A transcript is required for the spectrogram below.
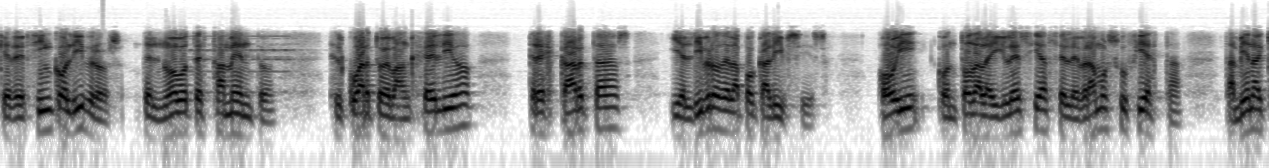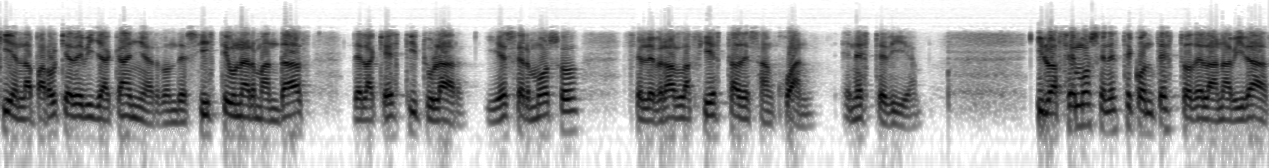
que de cinco libros del Nuevo Testamento, el cuarto Evangelio, tres cartas y el libro del Apocalipsis. Hoy, con toda la Iglesia, celebramos su fiesta, también aquí en la parroquia de Villacañas, donde existe una hermandad de la que es titular, y es hermoso celebrar la fiesta de San Juan en este día. Y lo hacemos en este contexto de la Navidad,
